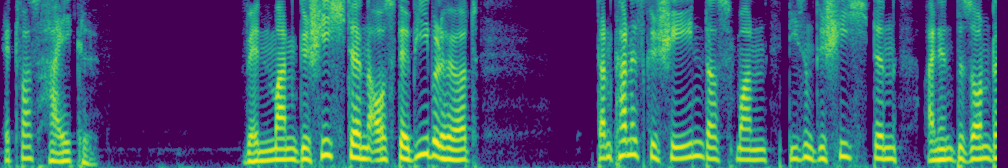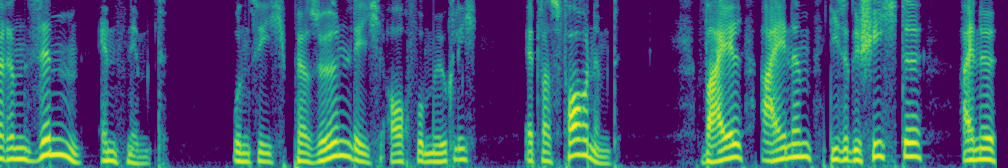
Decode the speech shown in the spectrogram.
etwas heikel. Wenn man Geschichten aus der Bibel hört, dann kann es geschehen, dass man diesen Geschichten einen besonderen Sinn entnimmt und sich persönlich auch womöglich etwas vornimmt, weil einem diese Geschichte eine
